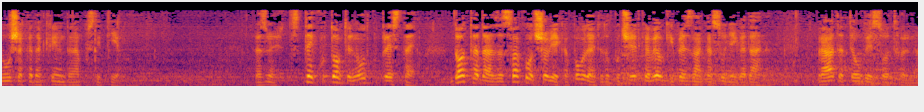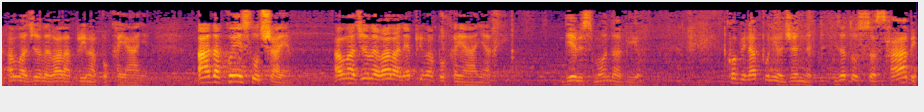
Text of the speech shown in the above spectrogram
duša kada krene da napusti tijelo. Razumiješ? Tek u tom trenutku prestaje. Do tada za svakog čovjeka, pogledajte do početka velikih preznaka sudnjega dana, vrata te obje su otvorena. Allah žele vala prima pokajanje. A da kojim slučajem? Allah žele vala ne prima pokajanja. Gdje bismo onda bio? Ko bi napunio džennet? I zato su ashabi,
